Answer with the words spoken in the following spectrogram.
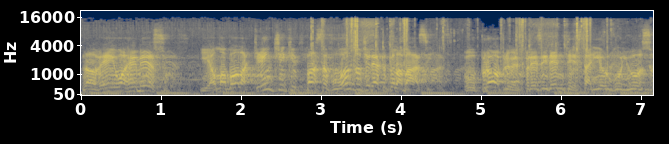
Lá vem o arremesso. E é uma bola quente que passa voando direto pela base. O próprio presidente estaria orgulhoso.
